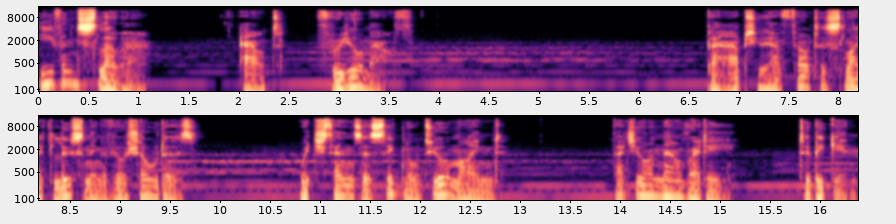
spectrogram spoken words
even slower out through your mouth. Perhaps you have felt a slight loosening of your shoulders, which sends a signal to your mind that you are now ready to begin.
